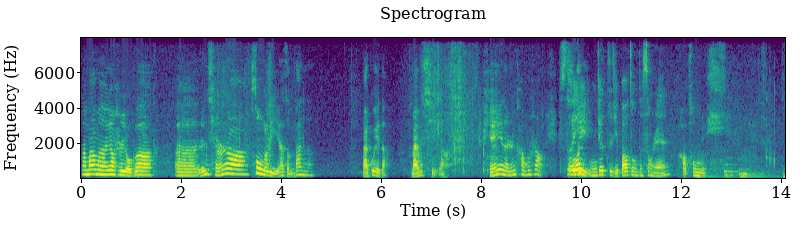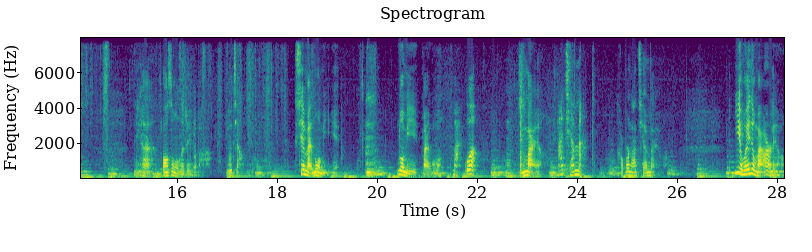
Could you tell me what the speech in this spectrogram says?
那妈妈要是有个呃人情啊，送个礼啊，怎么办呢？买贵的，买不起呀、便宜的人看不上，所以你就自己包粽子送人。好聪明。你看包粽子这个吧，有讲究，先买糯米。糯米买过吗？买过，嗯，怎么买呀？拿钱买，可不是拿钱买吗？一回就买二两，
